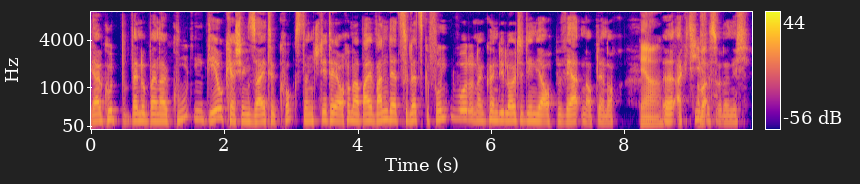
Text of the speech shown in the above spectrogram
Ja, gut, wenn du bei einer guten Geocaching-Seite guckst, dann steht ja auch immer bei, wann der zuletzt gefunden wurde und dann können die Leute den ja auch bewerten, ob der noch ja. äh, aktiv aber, ist oder nicht.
